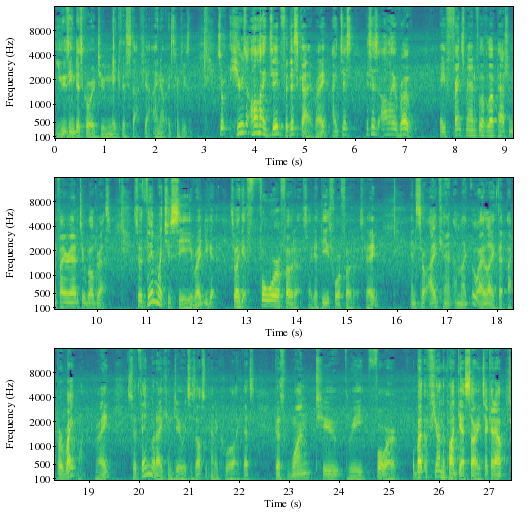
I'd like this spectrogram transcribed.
using Discord to make this stuff. Yeah, I know, it's confusing. So here's all I did for this guy, right? I just, this is all I wrote. A French man full of love, passion, and fiery attitude, well dressed. So then what you see, right, you get, so I get four photos. I get these four photos, okay? And so I can, I'm like, oh, I like that upper right one, right? So then what I can do, which is also kind of cool, like that's goes one, two, three, four. Oh, but if you're on the podcast, sorry, check it out.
